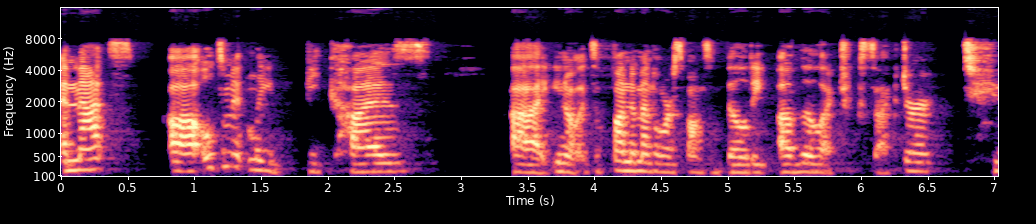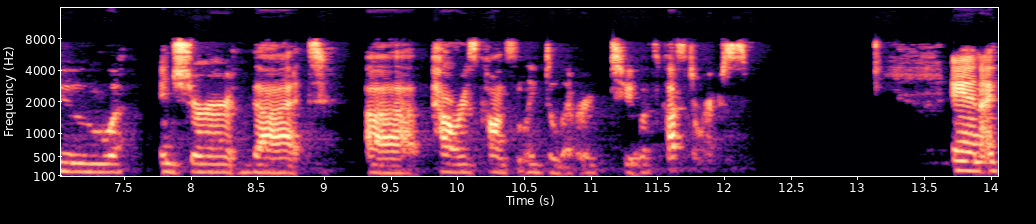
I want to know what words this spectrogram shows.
And that's uh, ultimately because uh, you know, it's a fundamental responsibility of the electric sector to ensure that uh, power is constantly delivered to its customers. And I,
